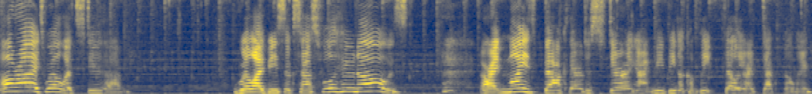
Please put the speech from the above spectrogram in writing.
Alright, well, let's do that. Will I be successful? Who knows? Alright, Mai's back there just staring at me being a complete failure at deck building.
